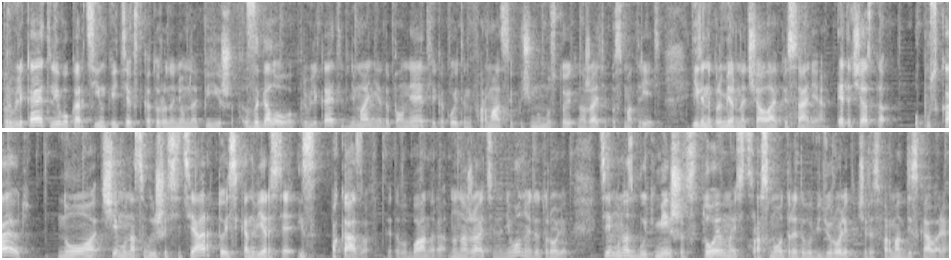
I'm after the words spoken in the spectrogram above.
Привлекает ли его картинка и текст, который на нем напишет? Заголовок привлекает ли внимание, дополняет ли какой-то информации, почему ему стоит нажать и посмотреть? Или, например, начало описания. Это часто упускают, но чем у нас выше CTR, то есть конверсия из показов этого баннера на нажатие на него, на этот ролик, тем у нас будет меньше стоимость просмотра этого видеоролика через формат Discovery.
